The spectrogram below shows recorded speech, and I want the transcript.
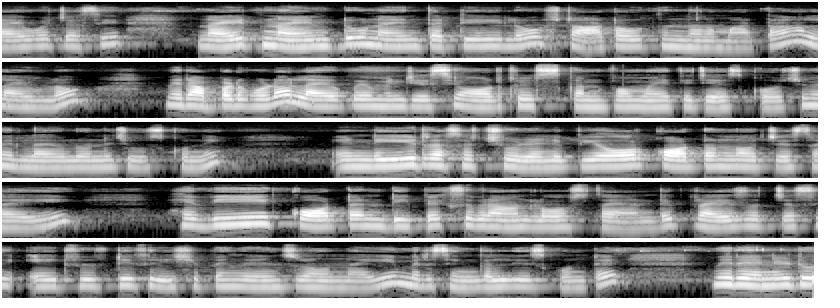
లైవ్ వచ్చేసి నైట్ నైన్ టు నైన్ థర్టీలో స్టార్ట్ అవుతుందన్నమాట లైవ్లో. మీరు అప్పుడు కూడా లైవ్ పేమెంట్ చేసి ఆర్డర్స్ కన్ఫర్మ్ అయితే చేసుకోవచ్చు మీరు లైవ్లోనే చూసుకుని. అండ్ ఈ డ్రెస్సెస్ చూడండి ప్యూర్ కాటన్లో వచ్చేసాయి. హెవీ కాటన్ డీపెక్స్ బ్రాండ్లో వస్తాయండి. ప్రైస్ వచ్చేసి ఎయిట్ ఫిఫ్టీ ఫ్రీ షిప్పింగ్ రేంజ్లో ఉన్నాయి. మీరు సింగిల్ తీసుకుంటే మీరు ఎనీ టూ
